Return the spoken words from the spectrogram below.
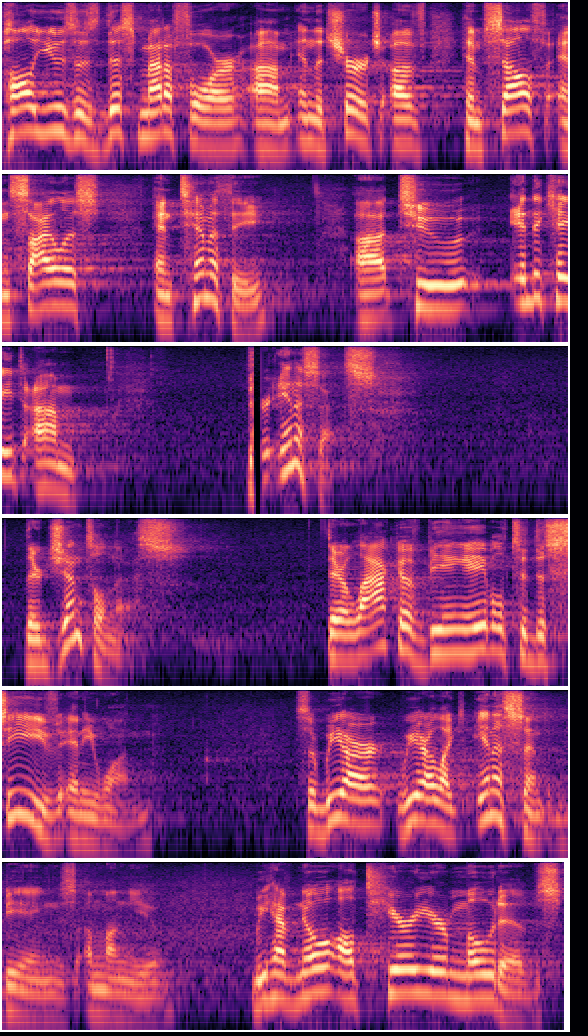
Paul uses this metaphor um, in the church of himself and Silas and Timothy uh, to indicate um, their innocence, their gentleness their lack of being able to deceive anyone. So we are, we are like innocent beings among you. We have no ulterior motives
